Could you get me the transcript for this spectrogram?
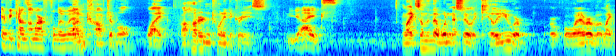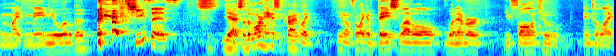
It becomes more fluid. uncomfortable, like 120 degrees. Yikes! Like something that wouldn't necessarily kill you or or, or whatever, but like might maim you a little bit. Jesus. S- Yeah, so the more heinous the crime, like you know, for like a base level, whatever, you fall into into like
